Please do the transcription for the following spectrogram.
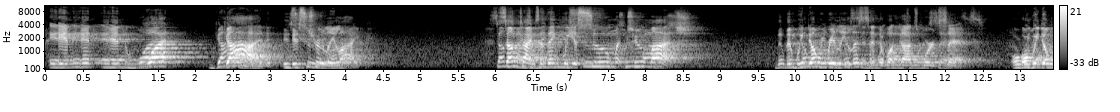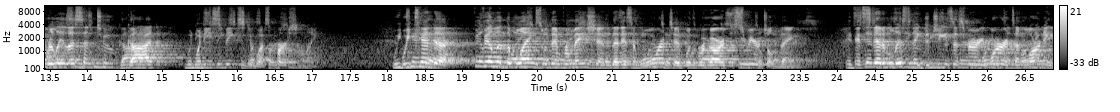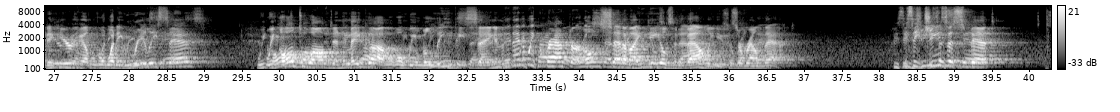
and, and, and what God is truly like. Sometimes I think we assume too much that we don't really listen to what God's Word says, or we don't really listen to God when He speaks to us personally. We tend to fill in the blanks with information that isn't warranted with regard to spiritual things. Instead of listening to Jesus' very words and learning to hear Him for what He really says, we, we all too often make up what we believe he's saying, and then we craft our own set of ideals and values around that. You see, Jesus spent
